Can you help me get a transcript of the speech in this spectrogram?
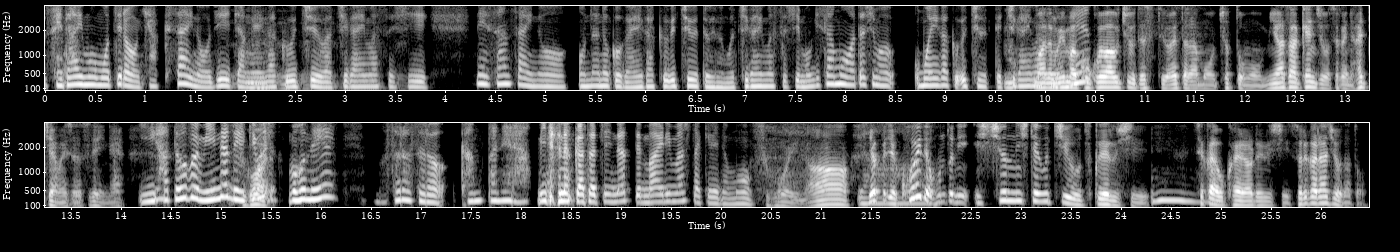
世代ももちろん100歳のおじいちゃんが描く宇宙は違いますし、ね、3歳の女の子が描く宇宙というのも違いますし茂木さんも私も思い描く宇宙って違いますよね。まあでも今ここは宇宙ですって言われたらもうちょっともう宮沢賢治の世界に入っちゃいましたよすでにね。いい鳩部みんなで行きましょう。もうねもうそろそろカンパネラみたいな形になってまいりましたけれども、すごいなやーやっぱり声で本当に一瞬にして宇宙を作れるしう、ん世界を変えられるしそれがラジオだと。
